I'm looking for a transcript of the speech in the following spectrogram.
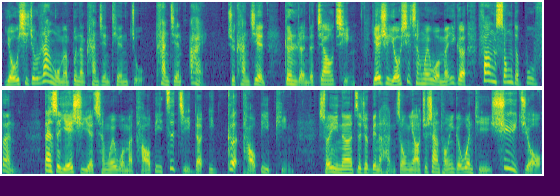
游戏就让我们不能看见天主，看见爱，去看见跟人的交情。也许游戏成为我们一个放松的部分。但是也许也成为我们逃避自己的一个逃避品，所以呢，这就变得很重要。就像同一个问题，酗酒，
